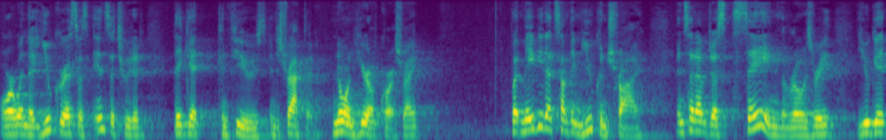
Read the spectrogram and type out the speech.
or when the Eucharist was instituted, they get confused and distracted. No one here, of course, right? But maybe that's something you can try Instead of just saying the rosary, you get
